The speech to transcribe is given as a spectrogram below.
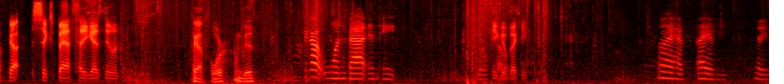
I've got six bats. How you guys doing? I got four. I'm good. I got one bat and eight. Here you go. Becky. Well, I have I have Wait,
